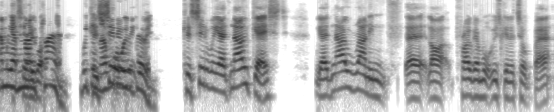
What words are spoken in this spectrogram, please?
and we had no what, plan. We didn't know what we were doing. Considering we had no guest, we had no running uh, like program. What we was going to talk about.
